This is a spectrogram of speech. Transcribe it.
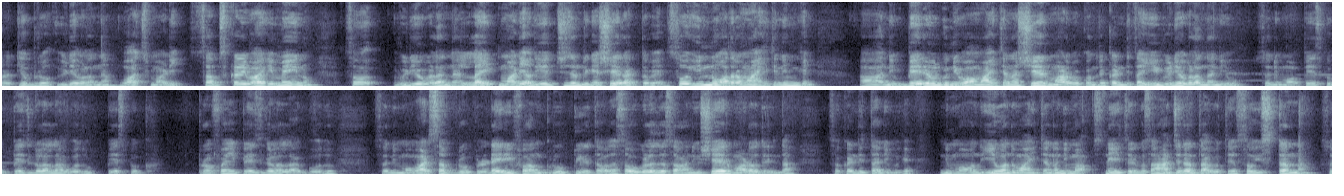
ಪ್ರತಿಯೊಬ್ಬರು ವಿಡಿಯೋಗಳನ್ನು ವಾಚ್ ಮಾಡಿ ಸಬ್ಸ್ಕ್ರೈಬ್ ಆಗಿ ಮೇಯ್ನು ಸೊ ವಿಡಿಯೋಗಳನ್ನು ಲೈಕ್ ಮಾಡಿ, ಅದು ಹೆಚ್ಚು ಜನರಿಗೆ ಶೇರ್ ಆಗ್ತವೆ. ಸೊ ಇನ್ನೂ ಅದರ ಮಾಹಿತಿ ನಿಮಗೆ ನೀವು ಬೇರೆಯವ್ರಿಗೂ ನೀವು ಆ ಮಾಹಿತಿಯನ್ನು ಶೇರ್ ಮಾಡಬೇಕು ಅಂದರೆ ಖಂಡಿತ ಈ ವಿಡಿಯೋಗಳನ್ನು ನೀವು ಸೊ ನಿಮ್ಮ ಫೇಸ್ಬುಕ್ ಪೇಜ್ಗಳಲ್ಲಾಗ್ಬೋದು ಫೇಸ್ಬುಕ್ ಪ್ರೊಫೈಲ್ ಪೇಜ್ಗಳಲ್ಲಾಗ್ಬೋದು ಸೊ ನಿಮ್ಮ ವಾಟ್ಸಪ್ ಗ್ರೂಪ್ ಡೈರಿ ಫಾರ್ಮ್ ಗ್ರೂಪ್ಗಳಿರ್ತಾವಲ್ಲ ಸೊ ಅವುಗಳಲ್ಲೂ ಸಹ ನೀವು ಶೇರ್ ಮಾಡೋದ್ರಿಂದ ಸೊ ಖಂಡಿತ ನಿಮಗೆ ನಿಮ್ಮ ಒಂದು ಈ ಒಂದು ಮಾಹಿತಿಯನ್ನು ನಿಮ್ಮ ಸ್ನೇಹಿತರಿಗೂ ಸಹ ಹಂಚಿದಂತಾಗುತ್ತೆ. ಸೊ ಇಷ್ಟನ್ನು ಸೊ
